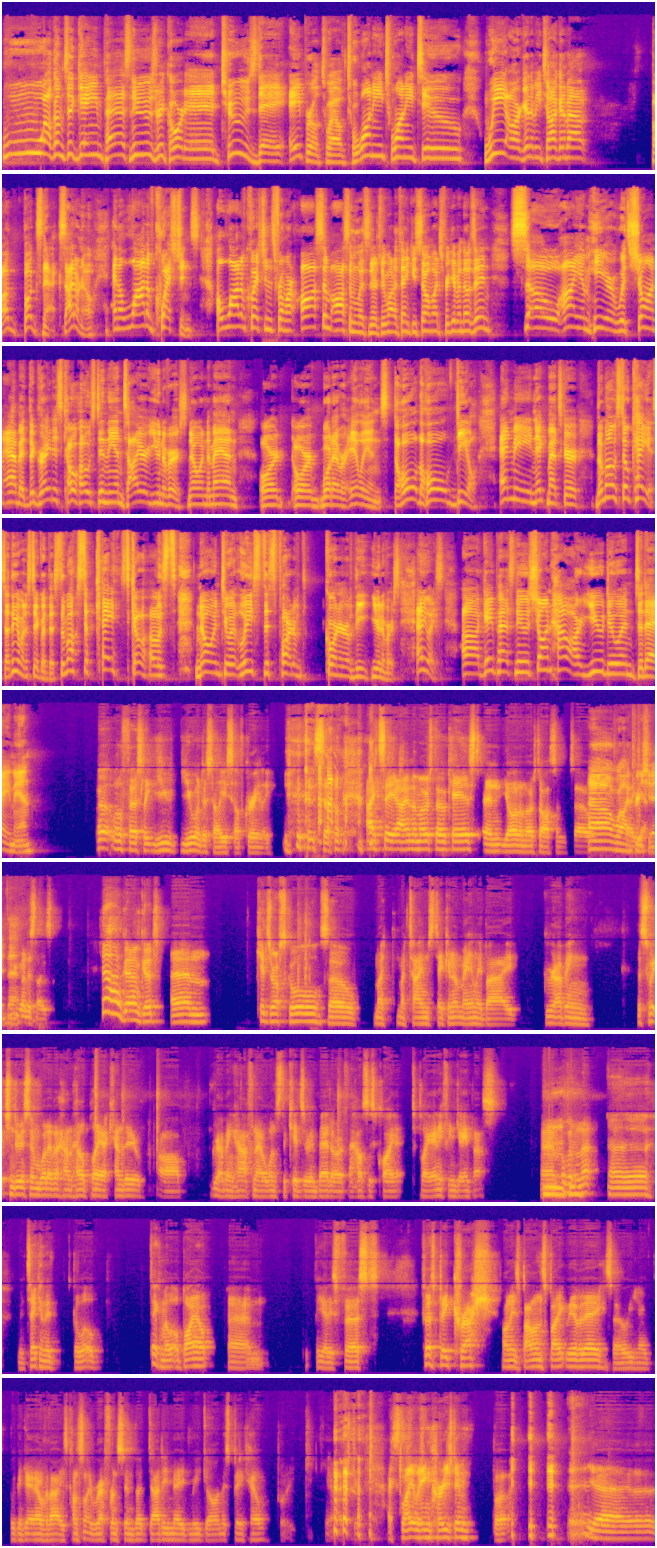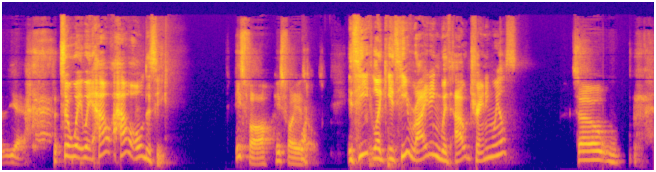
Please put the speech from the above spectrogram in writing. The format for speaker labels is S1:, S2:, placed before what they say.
S1: Welcome to Game Pass News recorded Tuesday, April 12, 2022. We are going to be talking about bug bug snacks. I don't know. And a lot of questions. A lot of questions from our awesome awesome listeners. We want to thank you so much for giving those in. So, I am here with Sean Abbott, the greatest co-host in the entire universe, known to man or or whatever, aliens. The whole the whole deal. And me, Nick Metzger, the most okayest. I think I'm to stick with this. The most okayest co-host known to at least this part of corner of the universe. Anyways, uh, Game Pass news. Sean, how are you doing today, man?
S2: Well, well, firstly, you you undersell yourself greatly. so I'd say I'm the most okayest, and you're the most awesome. So
S1: oh well, I appreciate
S2: uh, yeah,
S1: that.
S2: You undersell yourself. Yeah, I'm good. I'm good. Um, kids are off school, so my my time's taken up mainly by grabbing the Switch and doing some whatever handheld play I can do, or grabbing half an hour once the kids are in bed or if the house is quiet to play anything Game Pass. Um, mm-hmm. Other than that, uh, I've been taking the, the little, taking my little buyout. Um, he had his first first big crash on his balance bike the other day. So you know we've been getting over that. He's constantly referencing that Daddy made me go on this big hill, but you know, I, I slightly encouraged him. But yeah, uh, yeah.
S1: so wait, wait, how how old is he?
S2: He's four. He's four years what? old.
S1: Is he like? Is he riding without training wheels?
S2: So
